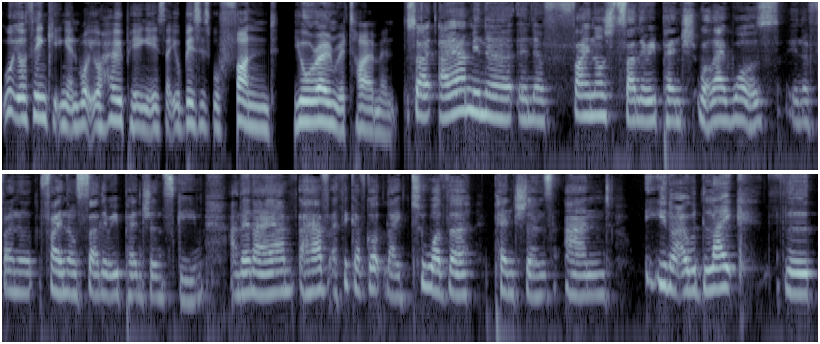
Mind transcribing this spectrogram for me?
what you're thinking and what you're hoping is that your business will fund your own retirement. So i, I am in a in a final salary pension well i was in a final final salary pension scheme. And then i am i have i think i've got like two other pensions. And you know i would like the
